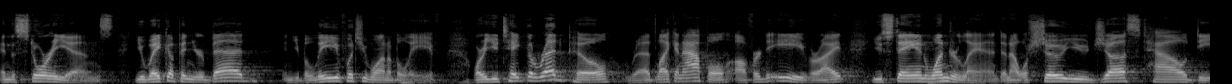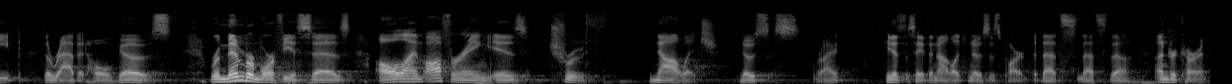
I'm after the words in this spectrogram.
and the story ends. You wake up in your bed, and you believe what you want to believe. Or you take the red pill, red like an apple, offered to Eve, right? You stay in Wonderland, and I will show you just how deep the rabbit hole goes. Remember, Morpheus says, all I'm offering is truth, knowledge, gnosis, right? He doesn't say the knowledge gnosis part, but that's, that's the undercurrent.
